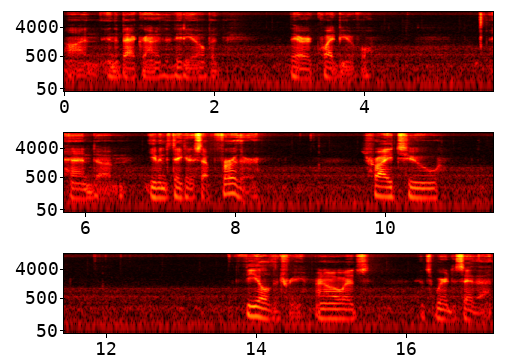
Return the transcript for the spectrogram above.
on in the background of the video, but they are quite beautiful. And um, even to take it a step further, try to feel the tree. I know it's it's weird to say that,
